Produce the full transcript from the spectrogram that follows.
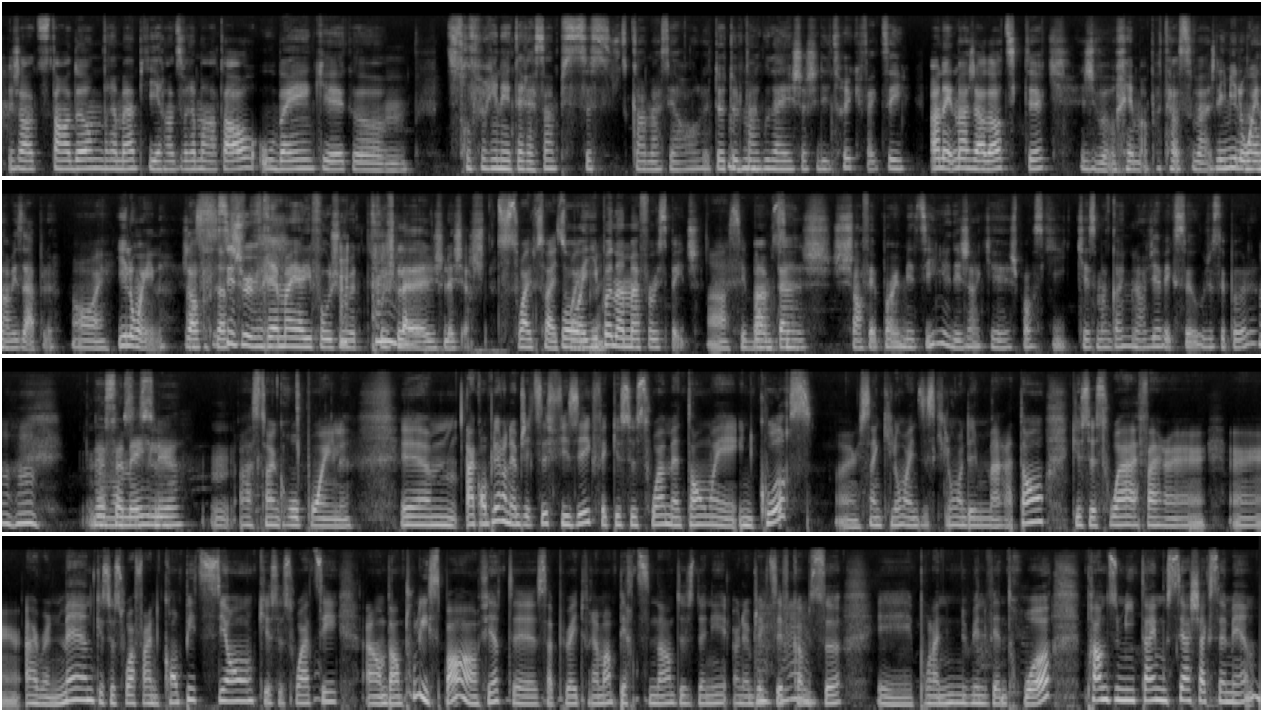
genre tu t'endormes vraiment puis il est rendu vraiment tard ou bien que, comme, tu trouves plus rien d'intéressant puis ça, c'est quand même assez rare. T'as tout le temps le goût d'aller chercher des trucs. Fait que, tu sais, honnêtement, j'adore TikTok. J'y vais vraiment pas tant souvent. Je l'ai mis loin Non. dans mes apps, là. Ouais. Il est loin, là. Genre, Ah, si je veux vraiment y aller, il faut que je, me- faut que je, la- je le cherche. Tu Ouais, swipes. ouais, il est pas dans ma first page. Ah, c'est bon. en même temps, je j'en fais pas un métier. Il y a des gens que je pense qui quasiment gagnent leur vie avec ça ou je sais pas. Là. Mhm. Le sommeil, là. Ah, c'est un gros point. Là. Euh, accomplir un objectif physique, fait que ce soit, mettons, une course, un 5 kg, un 10 kg, un demi-marathon, que ce soit faire un, un Ironman, que ce soit faire une compétition, que ce soit, tu dans tous les sports, en fait, euh, ça peut être vraiment pertinent de se donner un objectif comme ça euh, pour l'année 2023. Prendre du me-time aussi à chaque semaine.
